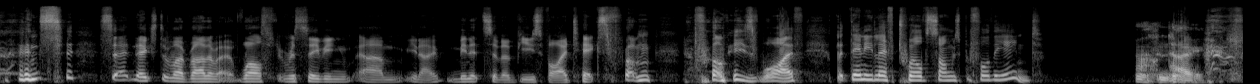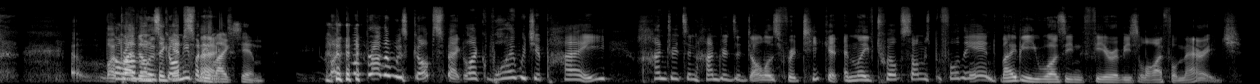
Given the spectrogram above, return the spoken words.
and sat next to my brother whilst receiving, um, you know, minutes of abuse via text from from his wife. But then he left twelve songs before the end. Oh no. My well, I brother don't was think anybody likes him. Like, my brother was gobsmacked. Like, why would you pay hundreds and hundreds of dollars for a ticket and leave 12 songs before the end? Maybe he was in fear of his life or marriage.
